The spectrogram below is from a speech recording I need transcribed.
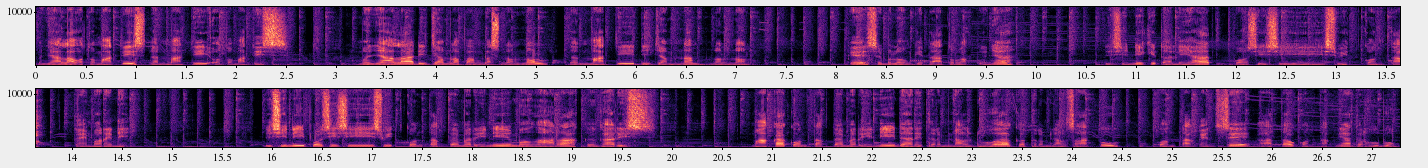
menyala otomatis dan mati otomatis. Menyala di jam 18.00 dan mati di jam 6.00. Oke, sebelum kita atur waktunya, di sini kita lihat posisi switch kontak timer ini. Di sini posisi switch kontak timer ini mengarah ke garis. Maka kontak timer ini dari terminal 2 ke terminal 1 kontak NC atau kontaknya terhubung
